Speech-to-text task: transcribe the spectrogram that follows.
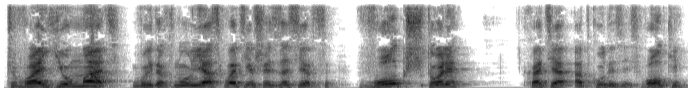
«Твою мать!» – выдохнул я, схватившись за сердце. «Волк, что ли?» Хотя откуда здесь волки?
